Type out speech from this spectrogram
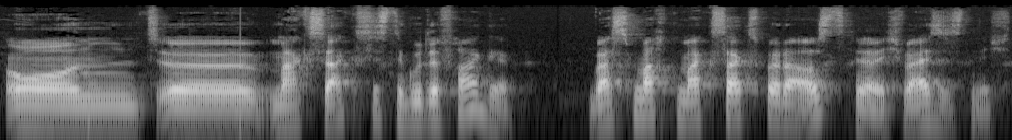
Und äh, Max Sachs ist eine gute Frage. Was macht Max Sachs bei der Austria? Ich weiß es nicht.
